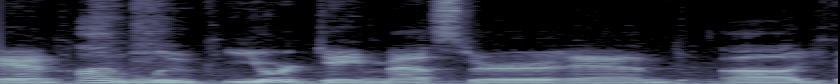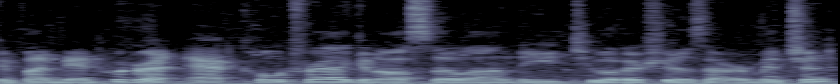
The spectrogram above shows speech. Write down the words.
And I'm Luke, your game master, and uh, you can find me on Twitter at, at Coltrag and also on the two other shows that were mentioned.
